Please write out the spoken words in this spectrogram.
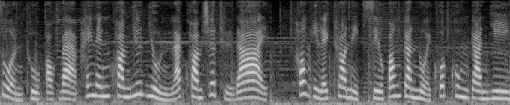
ส่วนถูกออกแบบให้เน้นความยืดหยุ่นและความเชื่อถือได้ ห้องอิเล็กทรอนิกส์ซีลป้องกันหน่วยควบคุมการยิง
